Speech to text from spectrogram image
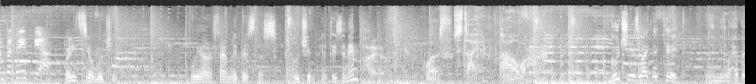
I'm Patricia. Maurizio Gucci. We are a family business. Gucci, it is an empire. Wealth, style, power. Gucci is like a cake. Then you have a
